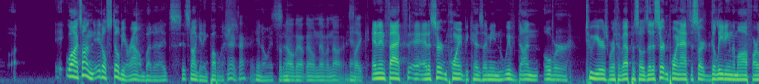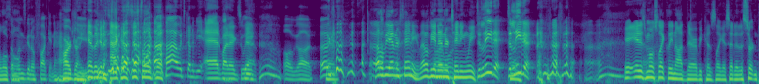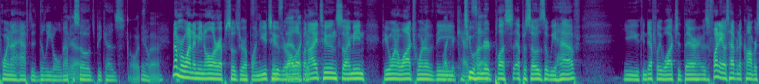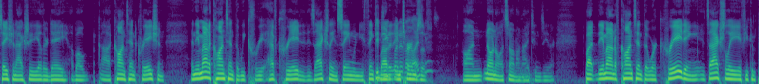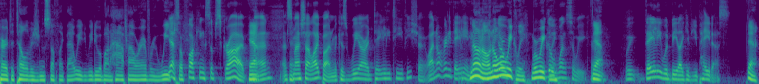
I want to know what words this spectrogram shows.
It- Well, it's on. It'll still be around, but uh, it's it's not getting published. Yeah, exactly. You know, it's So uh, now they'll, they'll never know. It's Yeah. like And in fact, at a certain point, because I mean, we've done over two years worth of episodes. At a certain point, I have to start deleting them off our local someone's gonna fucking hack hard drive. you. Yeah, they're gonna hack us just to look. Back. it's gonna be ad by next week. Yeah. Oh god. Yeah. That'll be entertaining. That'll be an I won't- entertaining week. delete it. Delete it. It, it is most likely not there because, like I said, at a certain point, I have to delete old episodes because oh, You know, the number one, I mean, all our episodes are up on YouTube. They're all like up on a- iTunes. So I mean, if you want to watch one of the cancer. 200 plus episodes that we have, you, you can definitely watch it there. It was funny. I was having a conversation actually the other day about uh, content creation. And the amount of content that we cre- have created is actually insane when you think Did about you it in it terms of on no no it's not on iTunes either. But the amount of content that we're creating, it's actually if you compare it to television and stuff like that, we we do about a half hour every week. Yeah, so fucking subscribe, Yeah. man, and smash that like button because we are a daily TV show. Well, not really daily No, anymore. no, We no. We're weekly. We're We go weekly. once a week. now. Yeah, We daily would be like if you paid us. yeah.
